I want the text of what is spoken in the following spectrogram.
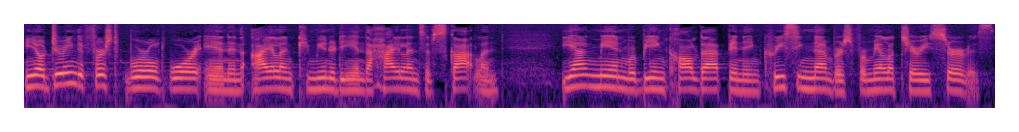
You know, during the First World War in an island community in the Highlands of Scotland, young men were being called up in increasing numbers for military service.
